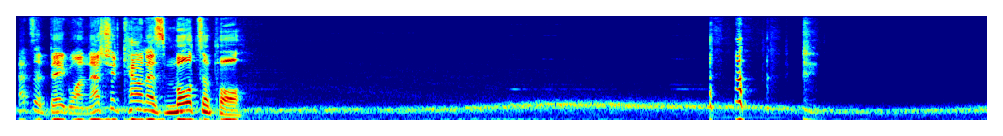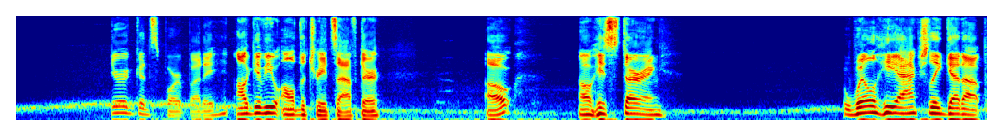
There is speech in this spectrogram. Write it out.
That's a big one. That should count as multiple. You're a good sport, buddy. I'll give you all the treats after. Oh. Oh, he's stirring. Will he actually get up?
